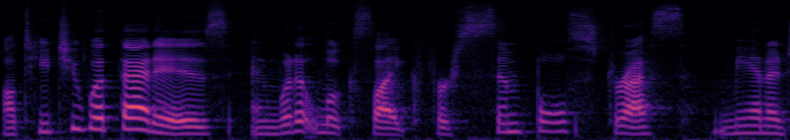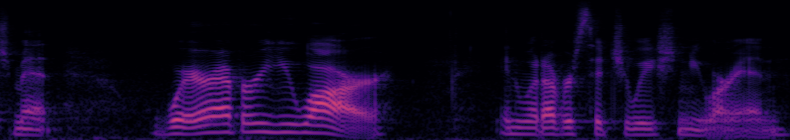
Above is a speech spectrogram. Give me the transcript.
I'll teach you what that is and what it looks like for simple stress management wherever you are in whatever situation you are in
